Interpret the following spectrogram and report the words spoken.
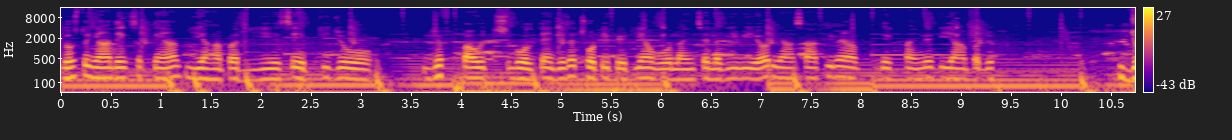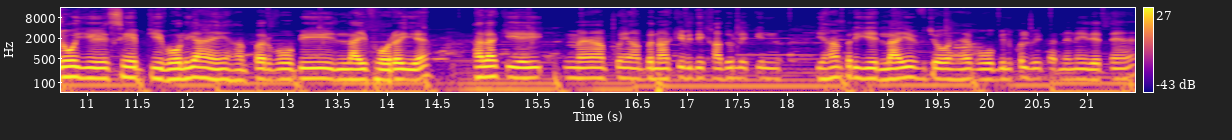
दोस्तों, यहाँ देख सकते हैं आप, यहाँ पर ये सेब की जो गिफ्ट पाउच बोलते हैं, जैसे छोटी पेटियाँ वो लाइन से लगी हुई है और यहाँ साथ ही में आप देख पाएँगे कि यहाँ पर जो जो ये सेब की बोलियाँ हैं, यहाँ पर वो भी लाइव हो रही है। हालाँकि यही मैं आपको यहाँ बना के भी दिखा दूँ, लेकिन यहाँ पर ये लाइव जो है वो बिल्कुल भी करने नहीं देते हैं।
